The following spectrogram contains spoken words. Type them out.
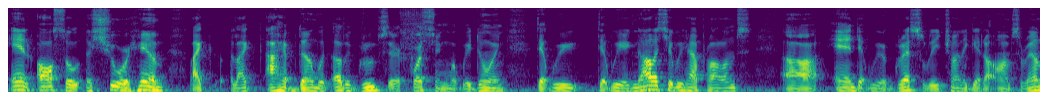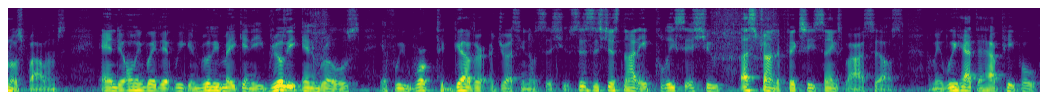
and also assure him, like like I have done with other groups that are questioning what we're doing, that we that we acknowledge that we have problems, uh, and that we're aggressively trying to get our arms around those problems. And the only way that we can really make any really inroads if we work together addressing those issues. This is just not a police issue, us trying to fix these things by ourselves. I mean, we have to have people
